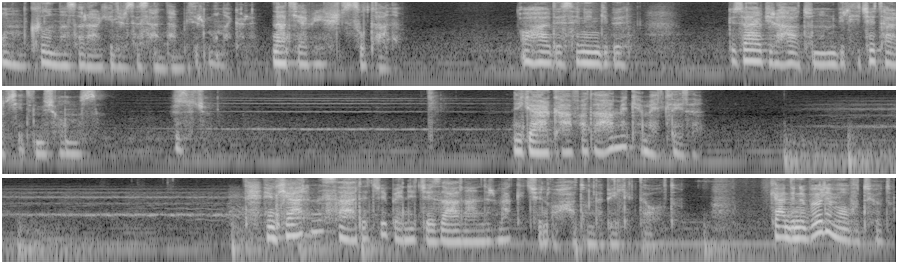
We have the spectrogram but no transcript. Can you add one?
Onun kılına zarar gelirse senden bilirim ona göre. Nadia bir iş sultanım. O halde senin gibi güzel bir hatunun bir hiçe tercih edilmiş olması üzücü. Nigar kafa daha mekametliydi. Hünkârımız sadece beni cezalandırmak için o hatunla birlikte oldu. Kendini böyle mi avutuyordun?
